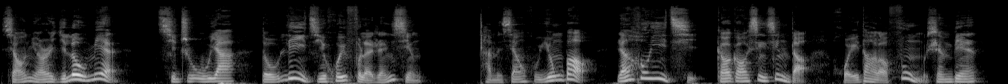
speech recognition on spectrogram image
小女儿一露面，七只乌鸦都立即恢复了人形。他们相互拥抱，然后一起高高兴兴地回到了父母身边。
